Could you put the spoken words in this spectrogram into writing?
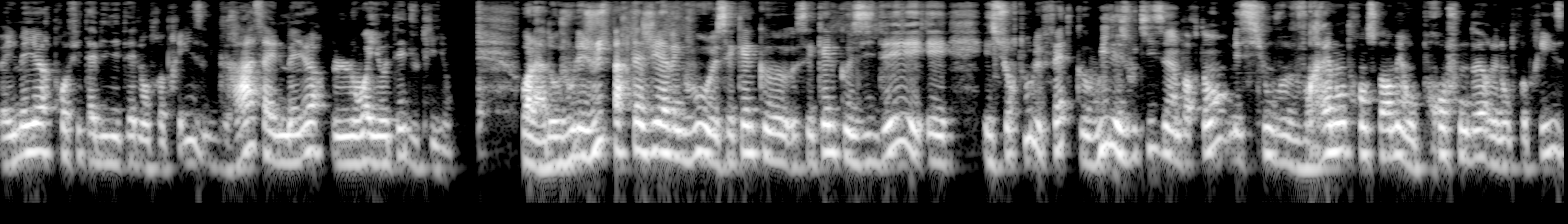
ben, une meilleure profitabilité de l'entreprise grâce à une meilleure loyauté du client. Voilà, donc je voulais juste partager avec vous euh, ces quelques, ces quelques idées et, et, surtout le fait que oui, les outils, c'est important, mais si on veut vraiment transformer en profondeur une entreprise,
